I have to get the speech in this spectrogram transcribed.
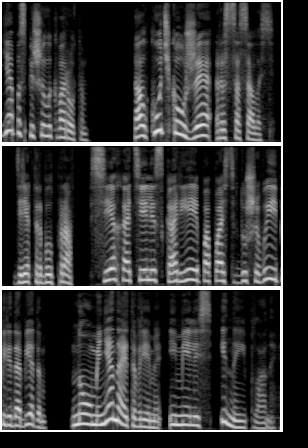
я поспешила к воротам. Толкучка уже рассосалась. Директор был прав. Все хотели скорее попасть в душевые перед обедом, но у меня на это время имелись иные планы.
